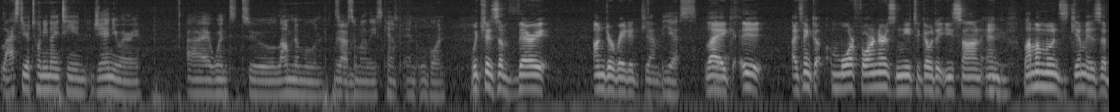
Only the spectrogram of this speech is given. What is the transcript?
last year, 2019, January. I went to Lamnamoon, Yeah. Sumalee's camp in Ubon. Which is a very underrated gym. Yes. Like, it, I think more foreigners need to go to Isan, and Mhm. Lamnamoon's gym is a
